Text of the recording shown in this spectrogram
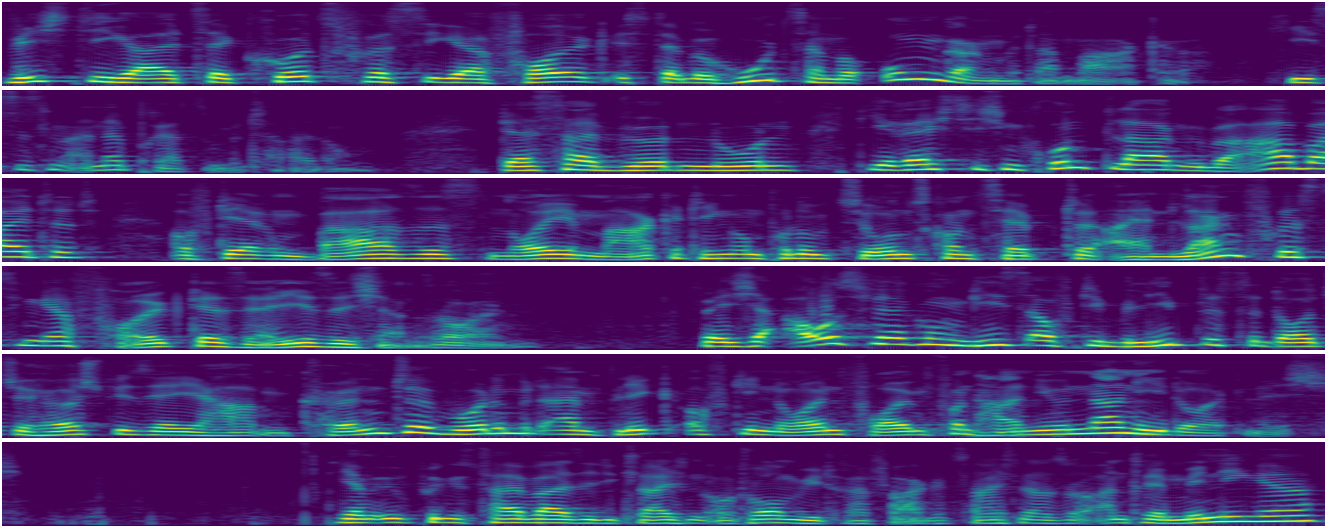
Wichtiger als der kurzfristige Erfolg ist der behutsame Umgang mit der Marke, hieß es in einer Pressemitteilung. Deshalb würden nun die rechtlichen Grundlagen überarbeitet, auf deren Basis neue Marketing- und Produktionskonzepte einen langfristigen Erfolg der Serie sichern sollen. Welche Auswirkungen dies auf die beliebteste deutsche Hörspielserie haben könnte, wurde mit einem Blick auf die neuen Folgen von Hani und Nanni deutlich. Die haben übrigens teilweise die gleichen Autoren wie drei Fragezeichen. Also André Minninger,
